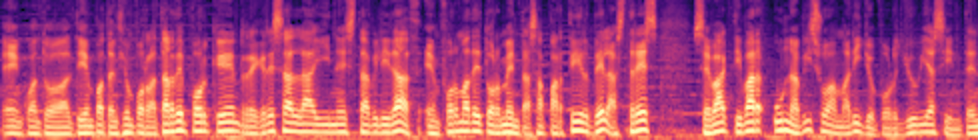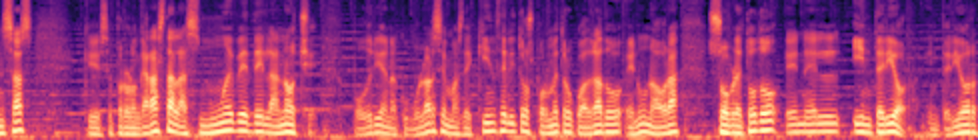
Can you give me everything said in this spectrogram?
En cuanto al tiempo, atención por la tarde porque regresa la inestabilidad en forma de tormentas. A partir de las 3 se va a activar un aviso amarillo por lluvias intensas que se prolongará hasta las 9 de la noche. Podrían acumularse más de 15 litros por metro cuadrado en una hora, sobre todo en el interior, interior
